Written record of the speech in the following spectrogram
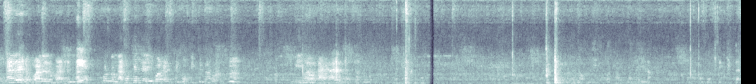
น้ำหนักเลยน้ำมาเลยน้ำมาเห็นไหมคนน้ำหนักเขาเป็นอายุว่ากันถึงหกปีถึงห้าหกอ่ามีมาขายได้เลยดอกนี้ก็ทำนั่นเลยเนาะต้องหกสิบแปด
